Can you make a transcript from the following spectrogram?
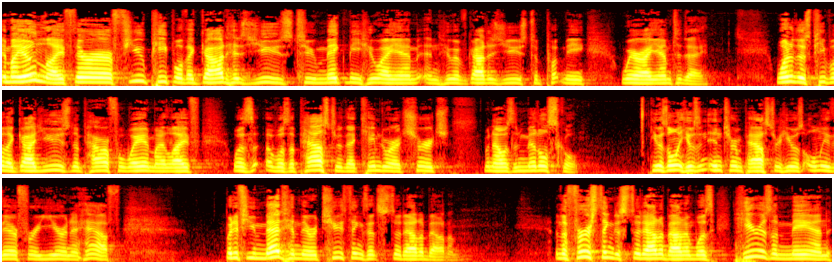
In my own life, there are a few people that God has used to make me who I am and who have God has used to put me where I am today. One of those people that God used in a powerful way in my life was, uh, was a pastor that came to our church when I was in middle school. He was, only, he was an intern pastor. He was only there for a year and a half. But if you met him, there were two things that stood out about him. And the first thing that stood out about him was here is a man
